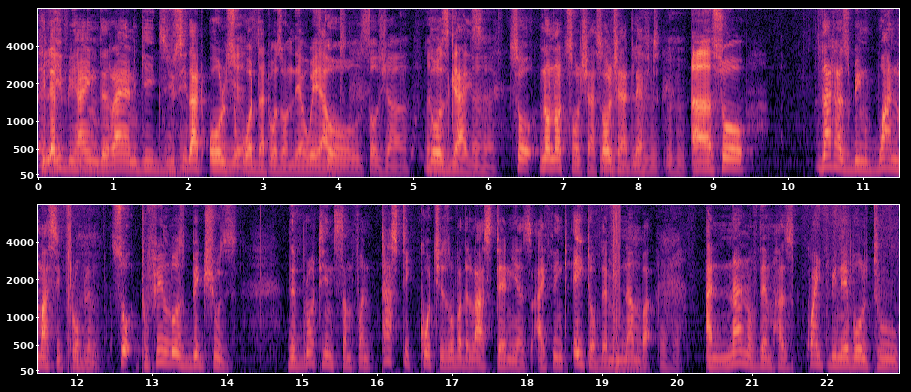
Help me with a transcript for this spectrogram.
He And left if- behind the Ryan Giggs. You see that old Yes. squad that was on their way out. Cole, Soldier. Those uh-huh. guys. Uh-huh. So, no, not Solskjaer. Solskjaer had left. Uh, so, that has been one massive problem. Mm-hmm. So, to fill those big shoes, they've brought in some fantastic coaches over the last 10 years. I think eight of them in mm-hmm. number. Mm-hmm. And none of them has quite been able to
